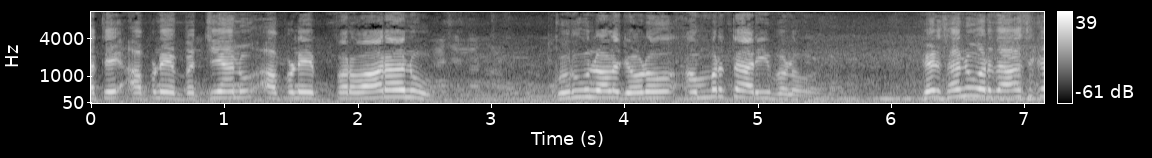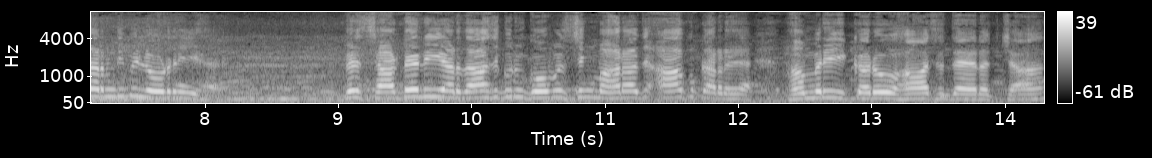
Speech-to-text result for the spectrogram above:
ਅਤੇ ਆਪਣੇ ਬੱਚਿਆਂ ਨੂੰ, ਆਪਣੇ ਪਰਿਵਾਰਾਂ ਨੂੰ ਗੁਰੂ ਨਾਲ ਜੋੜੋ, ਅੰਮ੍ਰਿਤਧਾਰੀ ਬਣੋ। ਫਿਰ ਸਾਨੂੰ ਅਰਦਾਸ ਕਰਨ ਦੀ ਵੀ ਲੋੜ ਨਹੀਂ ਹੈ। ਫਿਰ ਸਾਡੇ ਲਈ ਅਰਦਾਸ ਗੁਰੂ ਗੋਬਿੰਦ ਸਿੰਘ ਮਹਾਰਾਜ ਆਪ ਕਰ ਰਿਹਾ ਹਮਰੀ ਕਰੋ ਹਾਥ ਦੇ ਰੱਛਾ,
